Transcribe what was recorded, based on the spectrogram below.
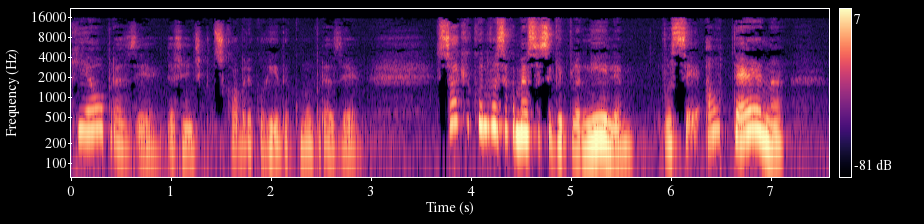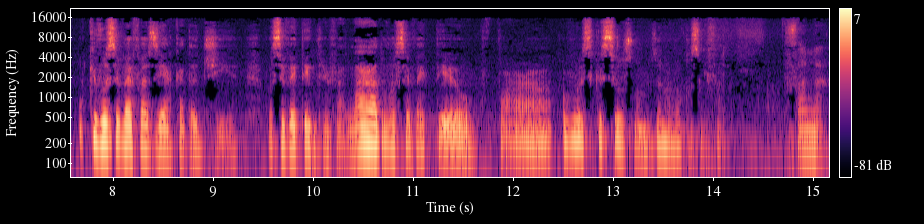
que é o prazer da gente que descobre a corrida como um prazer. Só que quando você começa a seguir planilha, você alterna o que você vai fazer a cada dia. Você vai ter intervalado, você vai ter o. Eu vou esquecer os nomes, eu não vou conseguir falar.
